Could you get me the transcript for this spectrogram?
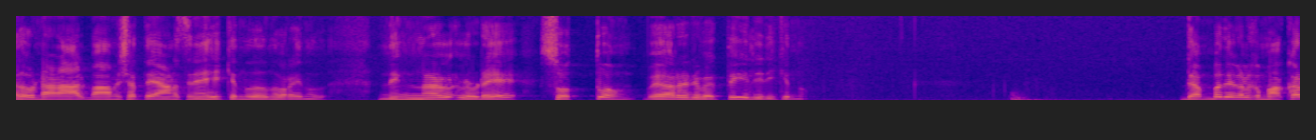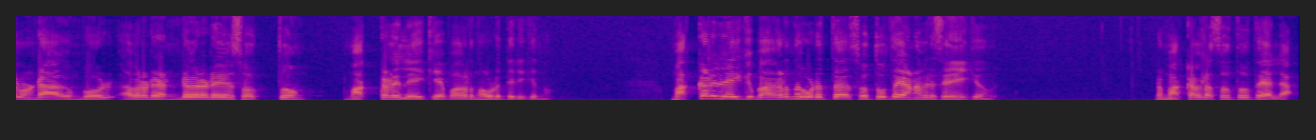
അതുകൊണ്ടാണ് ആത്മാംശത്തെയാണ് സ്നേഹിക്കുന്നതെന്ന് പറയുന്നത്. നിങ്ങളുടെ സ്വത്വം വേറൊരു വ്യക്തിയിലിരിക്കുന്നു ദമ്പതികൾക്ക് മക്കളുണ്ടാകുമ്പോൾ അവരുടെ രണ്ടുപേരുടെയും സ്വത്വം മക്കളിലേക്ക് പകർന്നു കൊടുത്തിരിക്കുന്നു. മക്കളിലേക്ക് പകർന്നു കൊടുത്ത സ്വത്വത്തെയാണ് അവർ സ്നേഹിക്കുന്നത്. മക്കളുടെ സ്വത്വത്തെ അല്ല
